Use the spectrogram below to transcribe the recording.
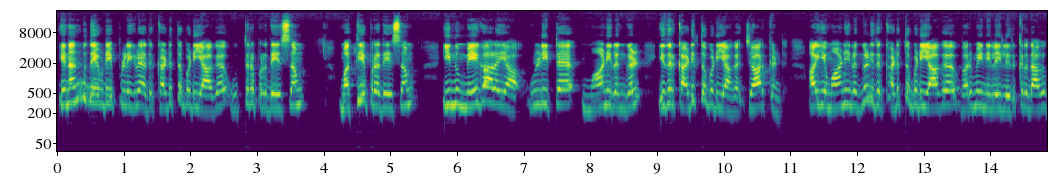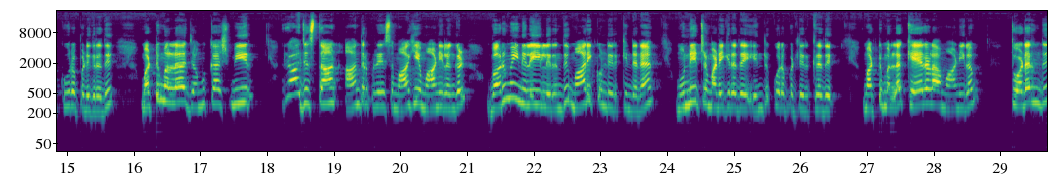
என் அன்பு தேவடைய பிள்ளைகளை அதற்கு அடுத்தபடியாக உத்தரப்பிரதேசம் மத்திய பிரதேசம் இன்னும் மேகாலயா உள்ளிட்ட மாநிலங்கள் இதற்கு அடுத்தபடியாக ஜார்க்கண்ட் ஆகிய மாநிலங்கள் இதற்கு அடுத்தபடியாக வறுமை நிலையில் இருக்கிறதாக கூறப்படுகிறது. மட்டுமல்ல ஜம்மு காஷ்மீர் ராஜஸ்தான் ஆந்திர பிரதேசம் ஆகிய மாநிலங்கள் வறுமை நிலையிலிருந்து மாறிக்கொண்டிருக்கின்றன முன்னேற்றம் அடைகிறது என்று கூறப்பட்டிருக்கிறது. மட்டுமல்ல கேரளா மாநிலம் தொடர்ந்து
